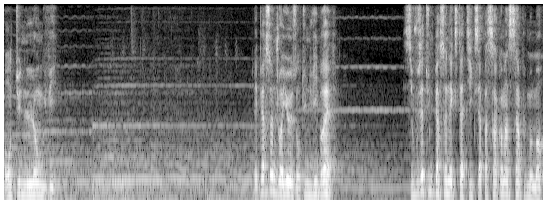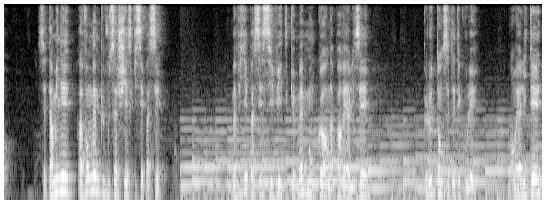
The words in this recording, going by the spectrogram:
ont une longue vie. Les personnes joyeuses ont une vie brève. Si vous êtes une personne extatique, ça passera comme un simple moment. C'est terminé avant même que vous sachiez ce qui s'est passé. Ma vie est passée si vite que même mon corps n'a pas réalisé que le temps s'était écoulé. En réalité,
